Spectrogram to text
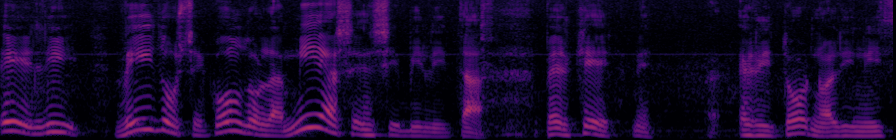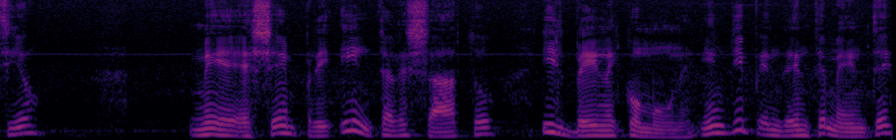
e li vedo secondo la mia sensibilità, perché, e ritorno all'inizio, mi è sempre interessato il bene comune, indipendentemente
